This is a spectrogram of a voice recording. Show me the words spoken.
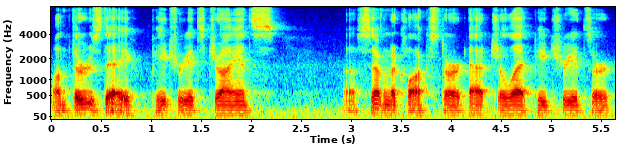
on Thursday. Patriots Giants, uh, seven o'clock start at Gillette. Patriots are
